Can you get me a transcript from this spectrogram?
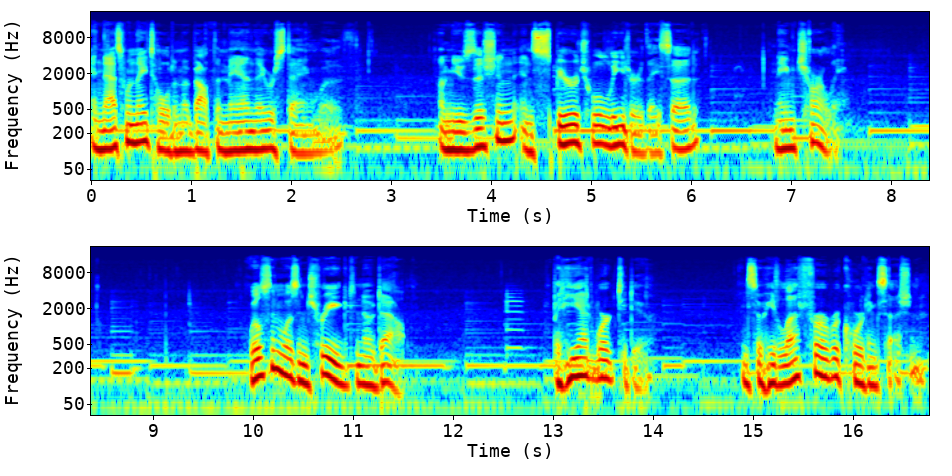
And that's when they told him about the man they were staying with a musician and spiritual leader, they said, named Charlie. Wilson was intrigued, no doubt, but he had work to do and so he left for a recording session.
